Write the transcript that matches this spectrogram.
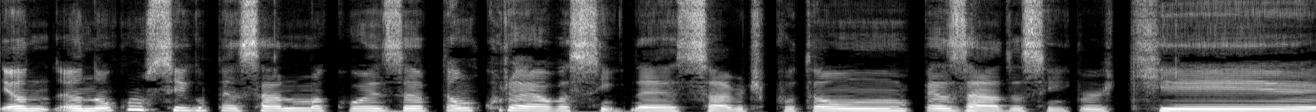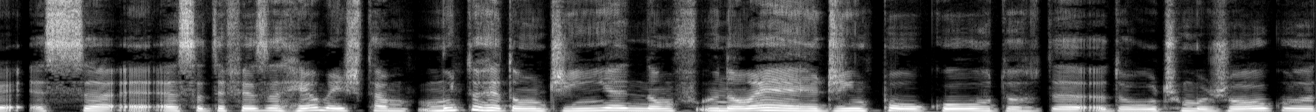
Eu, eu não consigo pensar numa coisa tão cruel assim, né, sabe, tipo, tão pesado assim, porque essa, essa defesa realmente está muito redondinha, não, não é de empolgou do, do, do, último jogo,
